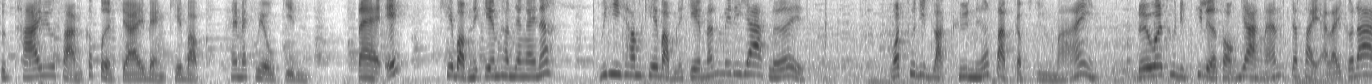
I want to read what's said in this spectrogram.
สุดท้ายวิลสันก็เปิดใจแบ่งเคบับให้แม็กเวลกิน แต่เอ๊ะเคบับในเกมทำยังไงนะ วิธีทำเคบับในเกมนั้นไม่ได้ยากเลย วัตถุดิบหลักคือเนื้อสัตว์กับกิ่งไม้ โดยวัตถุดิบที่เหลือ 2 อย่างนั้นจะใส่อะไรก็ได้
